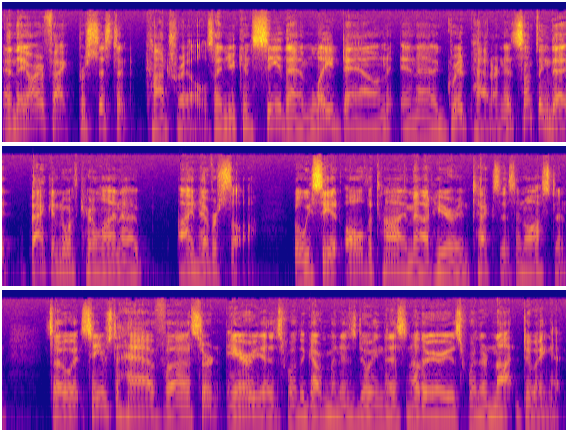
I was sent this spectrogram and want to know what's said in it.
And they are, in fact, persistent contrails. And you can see them laid down in a grid pattern. It's something that back in North Carolina, I never saw. But we see it all the time out here in Texas and Austin. So it seems to have uh, certain areas where the government is doing this and other areas where they're not doing it.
